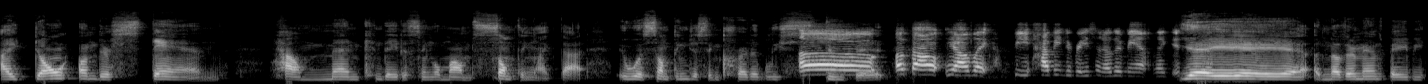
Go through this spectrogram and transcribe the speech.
I don't understand how men can date a single mom." Something like that. It was something just incredibly stupid. Uh, about yeah, like be, having to raise another man. Like it's Yeah, yeah, yeah, yeah, yeah. Another man's baby.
